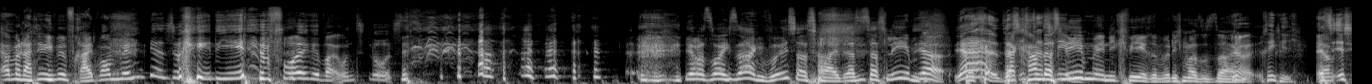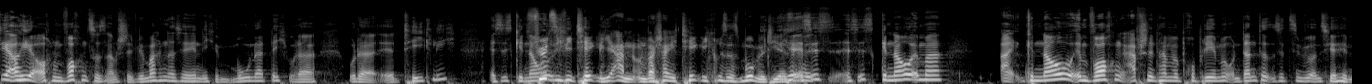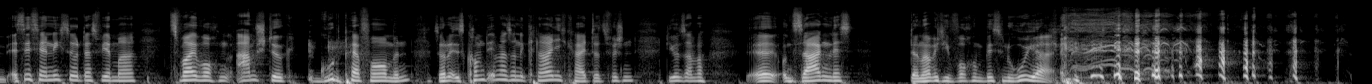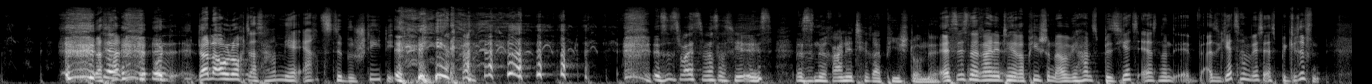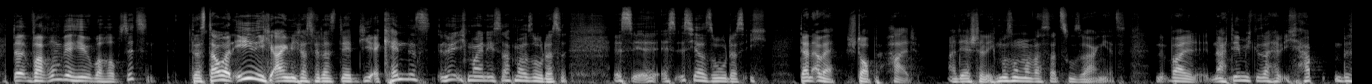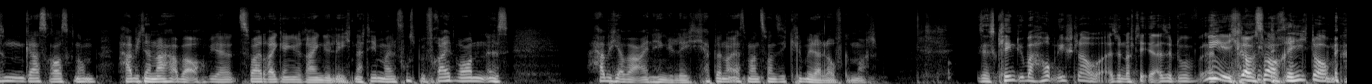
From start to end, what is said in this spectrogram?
Aber nachdem ich befreit worden bin, Ja, so geht jede Folge bei uns los. ja, was soll ich sagen? So ist das halt. Das ist das Leben. Ja, ja, da, da kam das das Leben. Leben. in die Quere, würde ich mal so sagen. Ja, richtig. Ja. Es ist ja hier auch ein Wochenzusammenschnitt. Wir machen das ja hier nicht monatlich oder, oder äh, täglich. Es ist genau. Fühlt sich wie täglich an und wahrscheinlich täglich grüßt das Murmeltier. ja, es, ist, es ist genau immer. äh, Genau im Wochenabschnitt haben wir Probleme und dann sitzen wir uns hier hin. Es ist ja nicht so, dass wir mal zwei Wochen am Stück gut performen, sondern es kommt immer so eine Kleinigkeit dazwischen, die uns einfach äh, uns sagen lässt, dann habe ich die Woche ein bisschen ruhiger. Hat, und dann auch noch, das haben mir Ärzte bestätigt. es ist, weißt du, was das hier ist? Das ist eine reine Therapiestunde. Es ist eine reine Therapiestunde, aber wir haben es bis jetzt erst noch, also jetzt haben wir es erst begriffen, da, warum wir hier überhaupt sitzen. Das dauert ewig eigentlich, dass wir das, der, die Erkenntnis, ne, ich meine, ich sag mal so, dass es, es ist ja so, dass ich, dann aber, stopp, halt, an der Stelle, ich muss noch mal was dazu sagen jetzt. Weil, nachdem ich gesagt habe, ich habe ein bisschen Gas rausgenommen, habe ich danach aber auch wieder zwei, drei Gänge reingelegt. Nachdem mein Fuß befreit worden ist, habe ich aber einen hingelegt. Ich habe dann auch erstmal einen 20-Kilometer-Lauf gemacht. Das klingt überhaupt nicht schlau. Also, nach, also du. äh, Nee, ich glaube, es war auch richtig dumm.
